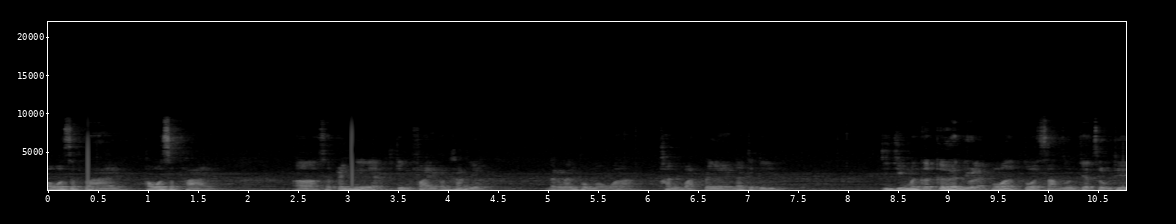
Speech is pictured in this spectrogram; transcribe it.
power supply power supply เอ่อสเปคนี้เนี่ยกินไฟค่อนข้างเยอะ ดังนั้นผมมองว่าพันวัตต์ไปเลยน่าจะดี จริง ๆ มันก็เกินอยู่แหละ เพราะว่าตัว 3070 Ti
